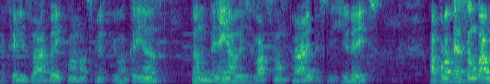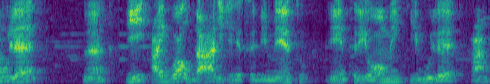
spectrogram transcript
é, é felizardo aí com o nascimento de uma criança, também a legislação traz esses direitos a proteção da mulher né, e a igualdade de recebimento entre homem e mulher. Tá?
